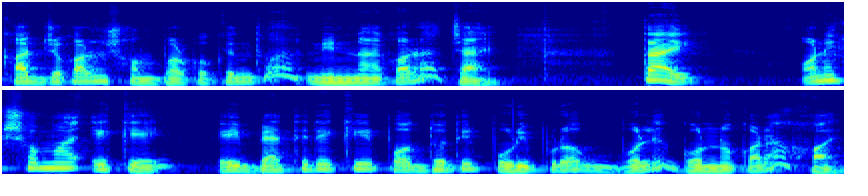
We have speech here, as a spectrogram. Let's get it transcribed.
কার্যকারণ সম্পর্ক কিন্তু নির্ণয় করা যায়। তাই অনেক সময় একে এই ব্যতিরেকী পদ্ধতির পরিপূরক বলে গণ্য করা হয়।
